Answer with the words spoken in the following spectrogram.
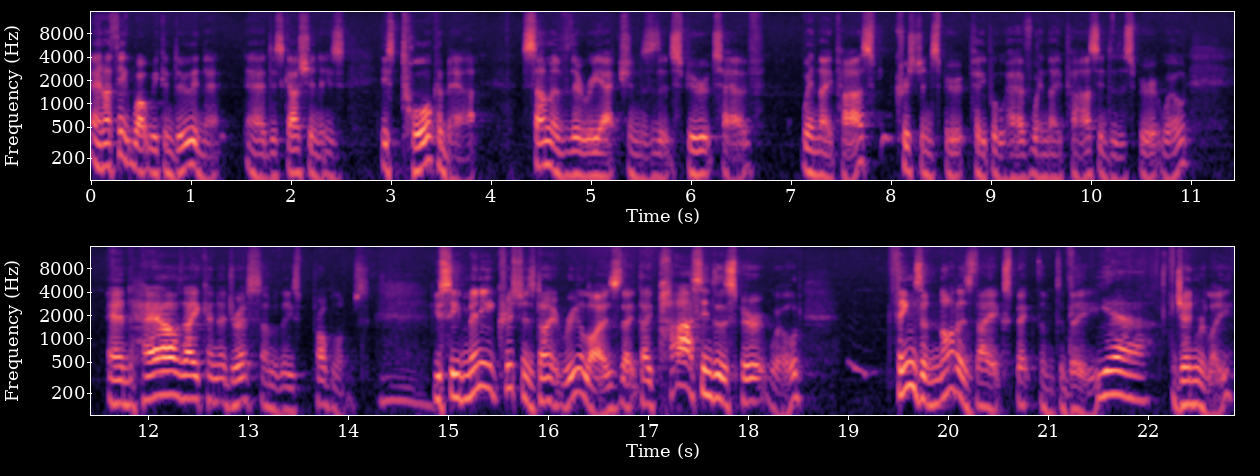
And I think what we can do in that uh, discussion is is talk about some of the reactions that spirits have when they pass, Christian spirit people have when they pass into the spirit world, and how they can address some of these problems. You see, many Christians don't realise that they pass into the spirit world, things are not as they expect them to be, Yeah. generally.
